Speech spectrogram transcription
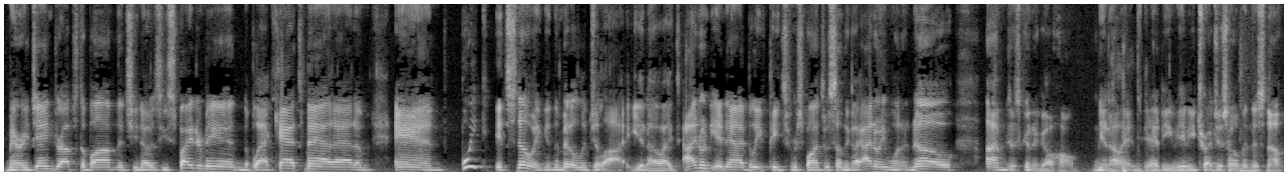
Mary Jane drops the bomb that she knows he's Spider Man. The Black Cat's mad at him, and boink, it's snowing in the middle of July. You know, I I don't, and I believe Pete's response was something like, "I don't even want to know. I'm just going to go home." You know, and, and he and he trudges home in the snow.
